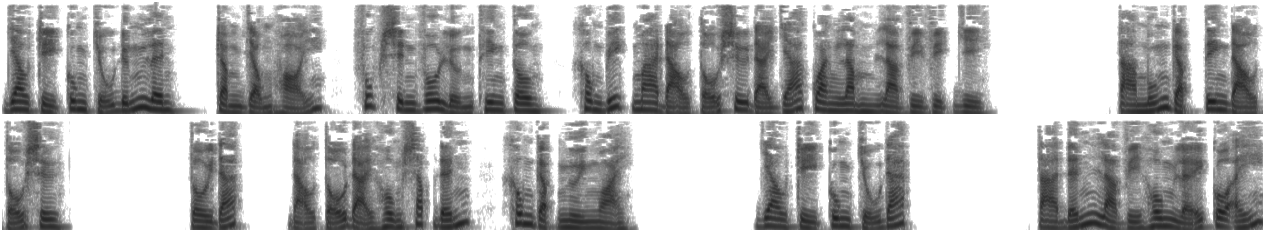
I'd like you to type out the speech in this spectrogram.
giao trì cung chủ đứng lên, trầm giọng hỏi, phúc sinh vô lượng thiên tôn, không biết ma đạo tổ sư đại giá quan lâm là vì việc gì? Ta muốn gặp tiên đạo tổ sư. Tôi đáp, đạo tổ đại hôn sắp đến, không gặp người ngoài. Giao trì cung chủ đáp. Ta đến là vì hôn lễ cô ấy.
